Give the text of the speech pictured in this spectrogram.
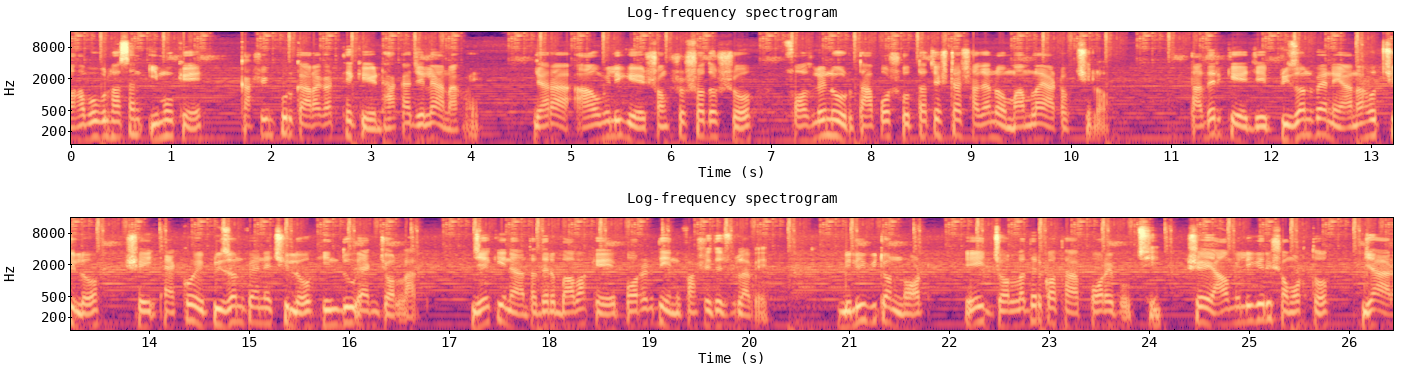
মাহবুবুল হাসান ইমুকে কাশিমপুর কারাগার থেকে ঢাকা জেলে আনা হয়, যারা আওয়ামী লীগের সংসদ সদস্য ফজলে নূর তাপস হত্যা চেষ্টা সাজানো মামলায় আটক ছিল। তাদেরকে যে প্রিজন ভ্যানে আনা হচ্ছিল, সেই একই প্রিজন ভ্যানে ছিল হিন্দু এক জল্লাদ, যে কিনা তাদের বাবাকে পরের দিন ফাঁসিতে ঝুলাবে। বিলিভ ইট অর নট, এই জল্লাদের কথা পরে বলছি। সে আওয়ামী লীগেরই সমর্থক, যার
